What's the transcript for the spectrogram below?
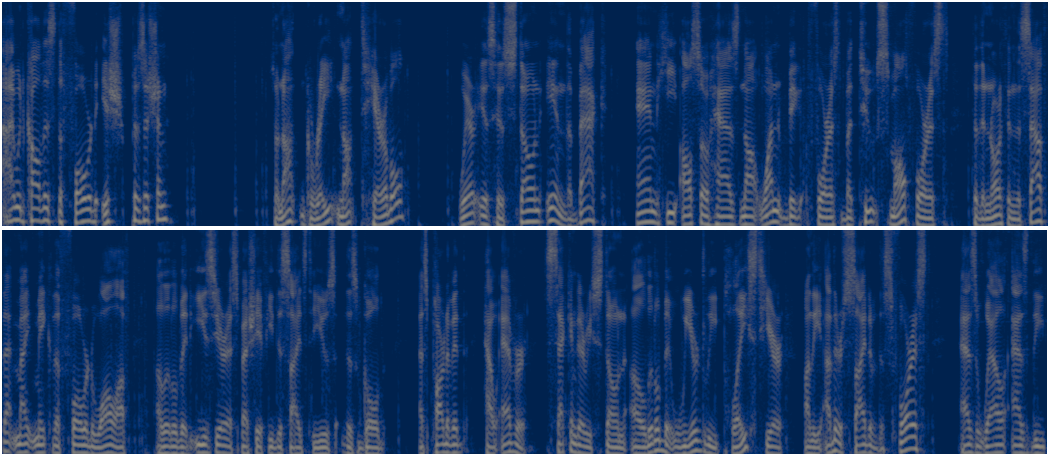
I would call this the forward-ish position. So not great, not terrible. Where is his stone? In the back. And he also has not one big forest, but two small forests to the north and the south. That might make the forward wall off a little bit easier, especially if he decides to use this gold as part of it. However, secondary stone a little bit weirdly placed here on the other side of this forest, as well as the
